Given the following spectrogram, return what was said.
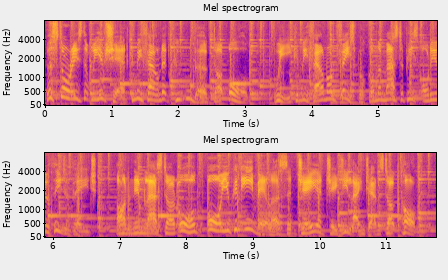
The stories that we have shared can be found at Gutenberg.org. We can be found on Facebook on the Masterpiece Audio Theatre page, on nimlas.org, or you can email us at j at jglangchance.com.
